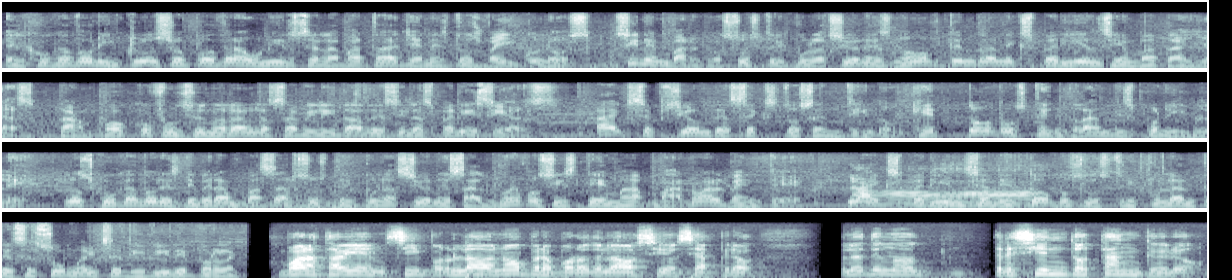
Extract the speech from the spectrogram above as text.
El jugador incluso podrá unirse a la batalla en estos vehículos. Sin embargo, sus tripulaciones no obtendrán experiencia en batallas. Tampoco funcionarán las habilidades y las pericias, a excepción de sexto sentido, que todos tendrán disponible. Los jugadores deberán pasar sus tripulaciones al nuevo sistema manualmente. La experiencia de todos los tripulantes se suma y se divide por la Bueno, está bien, sí, por un lado no, pero por otro lado sí. O sea, pero yo tengo 300 tanques, bro.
